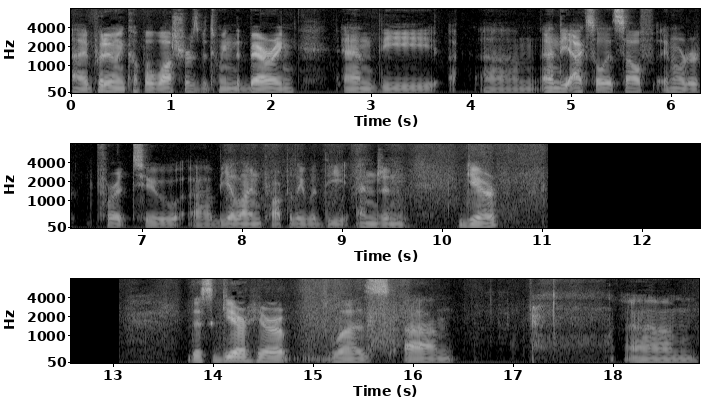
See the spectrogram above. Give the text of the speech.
I put in a couple washers between the bearing and the um, and the axle itself in order for it to uh, be aligned properly with the engine gear. This gear here was um, um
